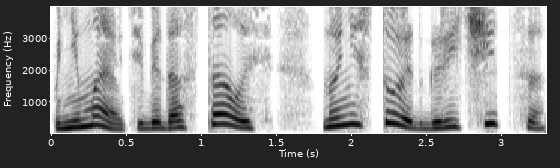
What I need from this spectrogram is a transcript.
Понимаю, тебе досталось, но не стоит горячиться.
